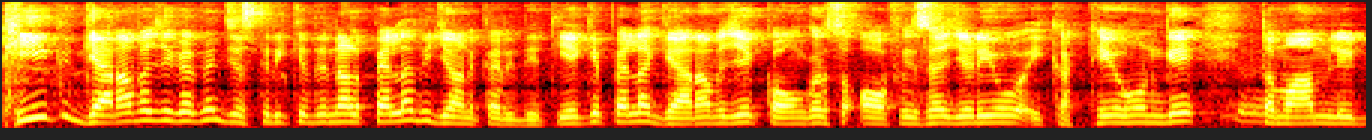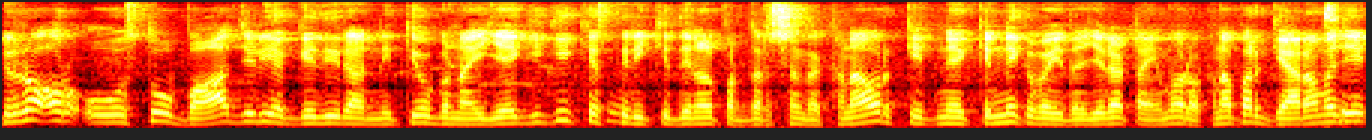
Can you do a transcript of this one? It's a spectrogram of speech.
ਠੀਕ 11 ਵਜੇ ਗਗਨ ਜਿਸ ਤਰੀਕੇ ਦੇ ਨਾਲ ਪਹਿਲਾਂ ਵੀ ਜਾਣਕਾਰੀ ਦਿੱਤੀ ਹੈ ਕਿ ਪਹਿਲਾਂ 11 ਵਜੇ ਕਾਂਗਰਸ ਆਫਿਸ ਹੈ ਜਿਹੜੀ ਉਹ ਇਕੱਠੇ ਹੋਣਗੇ तमाम ਲੀਡਰ ਔਰ ਉਸ ਤੋਂ ਬਾਅਦ ਜਿਹੜੀ ਅੱਗੇ ਦੀ ਰਣਨੀਤੀ ਉਹ ਬਣਾਈ ਜਾਏਗੀ ਕਿ ਕਿਸ ਤਰੀਕੇ ਦੇ ਨਾਲ ਪ੍ਰਦਰਸ਼ਨ ਰੱਖਣਾ ਔਰ ਕਿੰਨੇ ਕਿੰਨੇ ਕੁ ਵਜੇ ਦਾ ਜਿਹੜਾ ਟਾਈਮ ਉਹ ਰੱਖਣਾ ਪਰ 11 ਵਜੇ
